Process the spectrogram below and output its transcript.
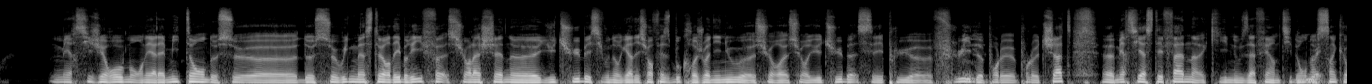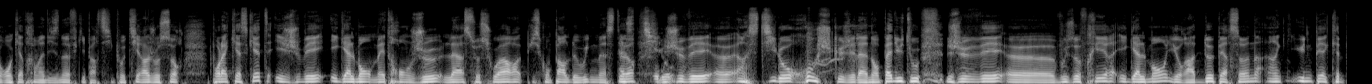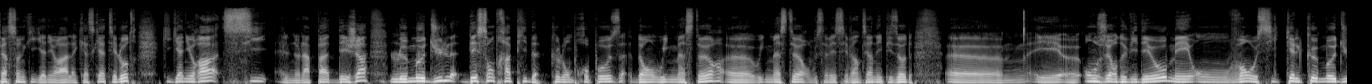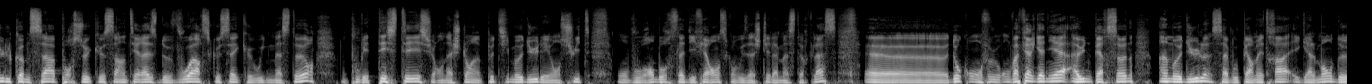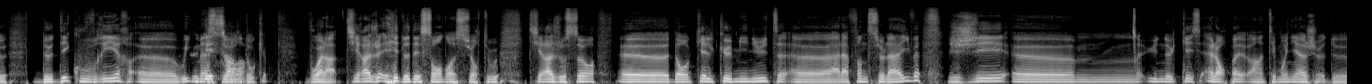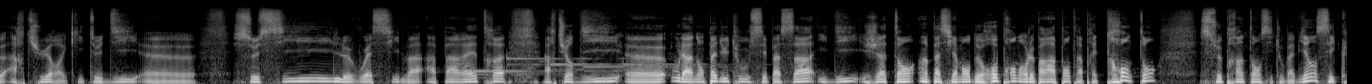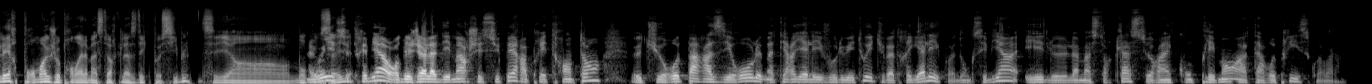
Merci Jérôme, on est à la mi-temps de ce, euh, de ce Wingmaster débrief sur la chaîne euh, YouTube. Et si vous nous regardez sur Facebook, rejoignez-nous euh, sur, sur YouTube, c'est plus fluide pour le, pour le chat. merci à Stéphane qui nous a fait un petit don de 5,99€ qui participe au tirage au sort pour la casquette. Et je vais également mettre en jeu là ce soir, puisqu'on parle de Wingmaster, je vais un stylo rouge que j'ai là, non pas du tout, je vais vous offrir également, il y aura deux personnes, une personne qui gagnera la casquette et l'autre qui gagnera si elle ne l'a pas déjà le module descente rapide que l'on propose dans Wingmaster. Euh, Wingmaster, vous savez, c'est 21 épisodes euh, et 11 euh, heures de vidéo, mais on vend aussi quelques modules comme ça pour ceux que ça intéresse de voir ce que c'est que Wingmaster. Vous pouvez tester sur en achetant un petit module et ensuite on vous rembourse la différence quand vous achetez la masterclass. donc on, on, va faire gagner à une personne un module, ça vous permettra également de, de découvrir Wingmaster. Donc voilà, tirage et de descendre surtout, tirage au sort. Euh, dans quelques minutes euh, à la fin de ce live. J'ai euh, une question. Alors, un témoignage de Arthur qui te dit ceci. Le voici, il va apparaître. Arthur dit Oula, non, pas du tout, c'est pas ça. Il dit J'attends impatiemment de reprendre le parapente après 30 ans. Ce printemps, si tout va bien, c'est clair pour moi que je prendrai la masterclass dès que possible. C'est un bon ah conseil. Oui, c'est très bien. Alors, déjà, la démarche est super. Après 30 ans, tu repars à zéro, le matériel évolue et tout, et tu vas te régaler. Donc c'est bien. Et la masterclass sera un complément à ta reprise. Quoi, voilà.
